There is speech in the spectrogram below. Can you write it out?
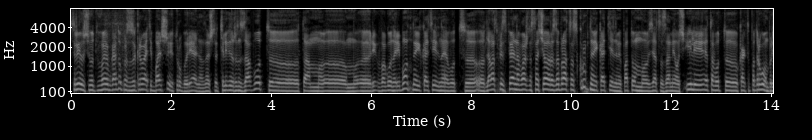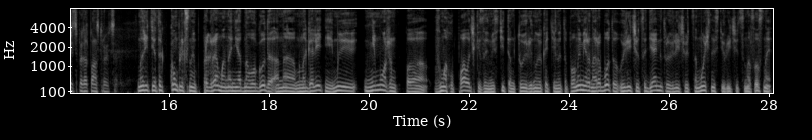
Сергей Ильич, вот в этом году просто закрывайте большие трубы, реально, значит, телевизорный завод, э, там э, вагоноремонтные котельные, вот э, для вас принципиально важно сначала разобраться с крупными котельными, потом взяться за мелочь, или это вот как-то по другому принципу этот план строится? Делается? Смотрите, это комплексная программа, она не одного года, она многолетняя, мы не можем по взмаху палочки заместить там ту или иную котельную. Это полномерная работа, увеличивается диаметр, увеличивается мощность, увеличивается насосная.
